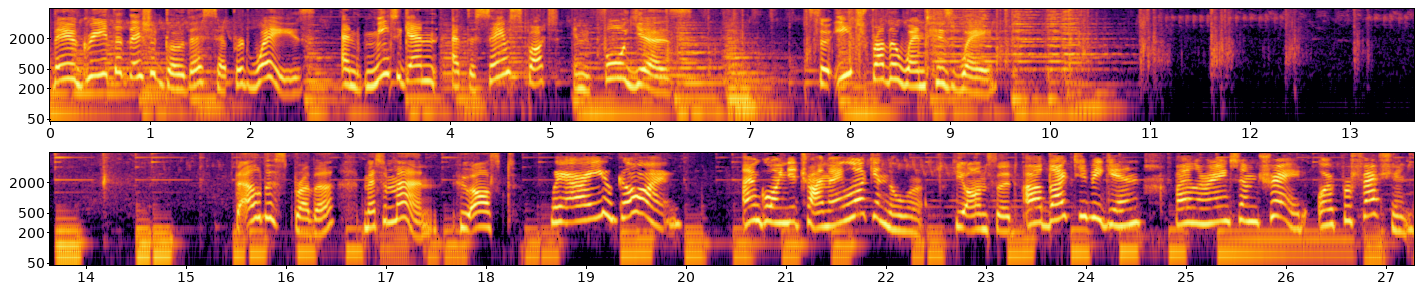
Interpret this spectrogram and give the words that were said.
They agreed that they should go their separate ways and meet again at the same spot in four years. So each brother went his way. The eldest brother met a man who asked, Where are you going? I'm going to try my luck in the world. He answered, I'd like to begin by learning some trade or profession.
